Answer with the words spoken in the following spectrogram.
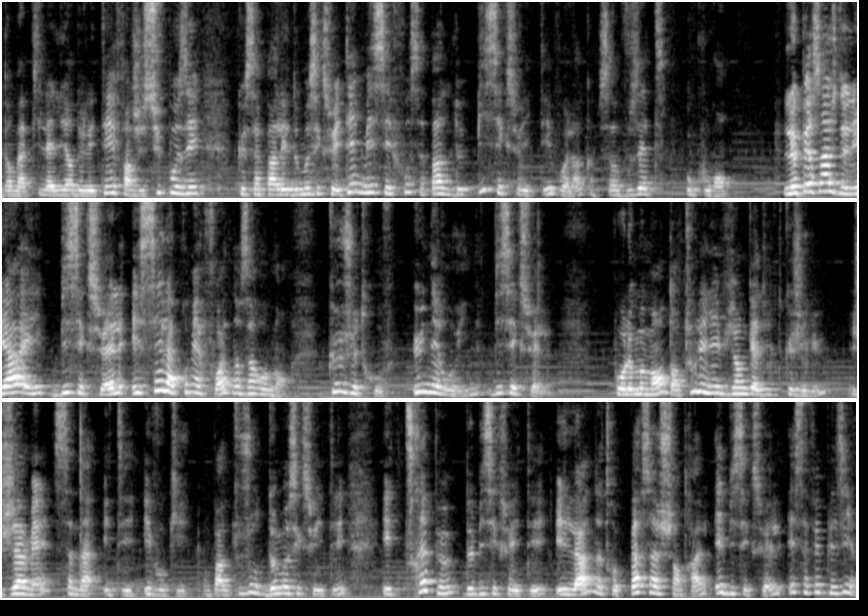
dans ma pile à lire de l'été. Enfin, j'ai supposé que ça parlait d'homosexualité, mais c'est faux, ça parle de bisexualité, voilà, comme ça vous êtes au courant. Le personnage de Léa est bisexuel et c'est la première fois dans un roman que je trouve une héroïne bisexuelle. Pour le moment, dans tous les livres young adultes que j'ai lus, jamais ça n'a été évoqué. On parle toujours d'homosexualité et très peu de bisexualité. Et là, notre personnage central est bisexuel et ça fait plaisir.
